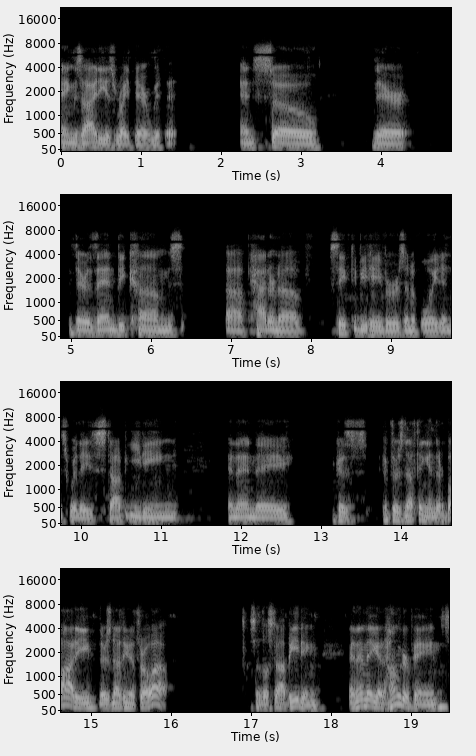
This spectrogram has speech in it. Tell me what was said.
anxiety is right there with it. And so there there then becomes a pattern of safety behaviors and avoidance where they stop eating and then they because if there's nothing in their body there's nothing to throw up. So they'll stop eating. And then they get hunger pains.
